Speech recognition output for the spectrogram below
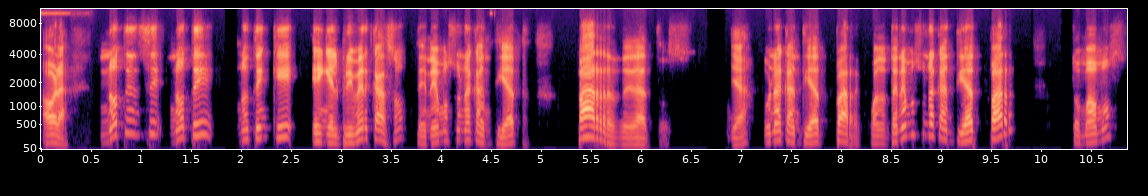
Ahora, nótense, note, noten que en el primer caso tenemos una cantidad par de datos, ¿ya? Una cantidad par. Cuando tenemos una cantidad par, tomamos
